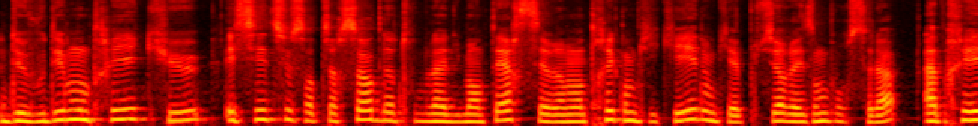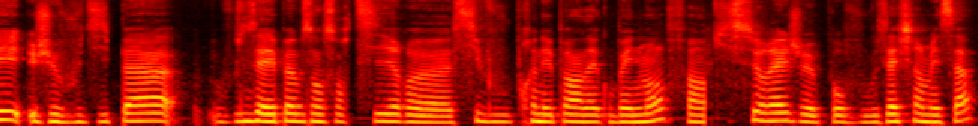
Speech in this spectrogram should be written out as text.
de vous démontrer que essayer de se sentir seul d'un trouble alimentaire, c'est vraiment très compliqué. Donc il y a plusieurs raisons pour cela. Après, je vous dis pas vous n'allez pas vous en sortir euh, si vous ne prenez pas un accompagnement. Enfin, qui serais-je pour vous affirmer ça?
